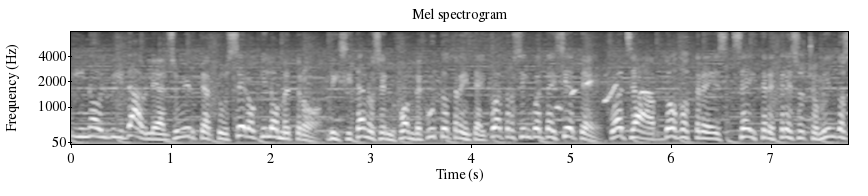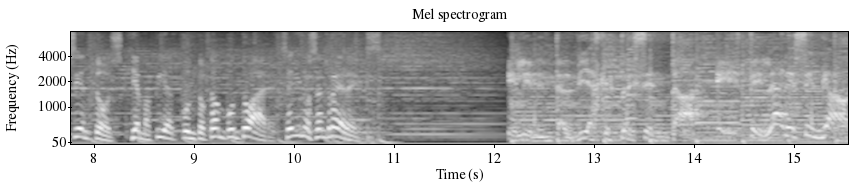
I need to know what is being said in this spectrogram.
inolvidable al subirte a tu cero kilómetro. Visítanos en Juan B. Justo 3457. WhatsApp 223-633-8200. Giamafiat.com.ar. Seguimos en redes. Elemental Viajes presenta Estelares en Gap.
